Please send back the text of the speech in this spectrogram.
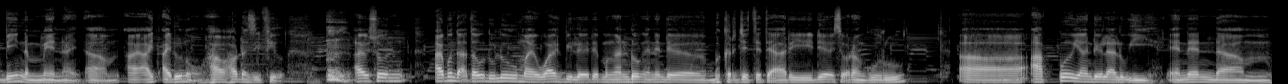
being a man right um I I, I don't know how how does it feel I also I pun tak tahu dulu my wife bila dia mengandung and then dia bekerja setiap hari dia seorang guru uh, apa yang dia lalui and then um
